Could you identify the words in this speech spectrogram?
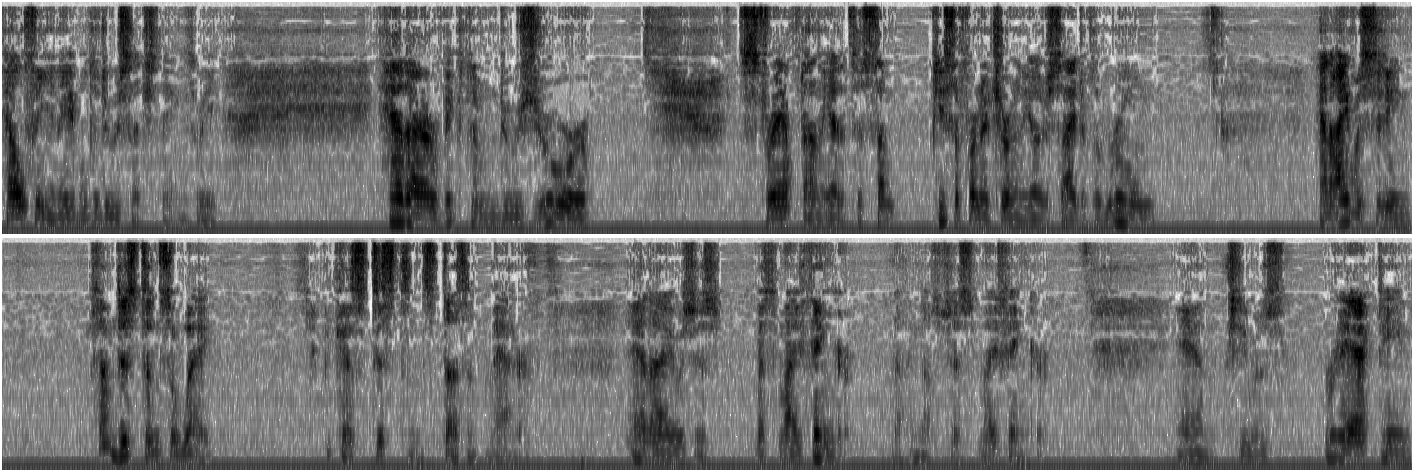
healthy and able to do such things, we had our victim du jour strapped on the to some piece of furniture on the other side of the room, and I was sitting some distance away because distance doesn't matter. And I was just with my finger, not just my finger, and she was reacting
